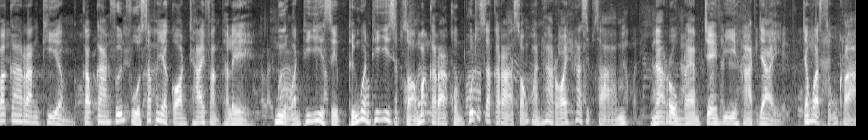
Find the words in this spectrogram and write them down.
ปะการังเทียม กับการฟื้นฟูทรัพยากรชายฝั่งทะเล เมื่อวันที่ 20 ถึงวันที่ 22 มกราคมพุทธศักราช 2553 ณ โรงแรม JB หาดใหญ่ จังหวัดสงขลา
